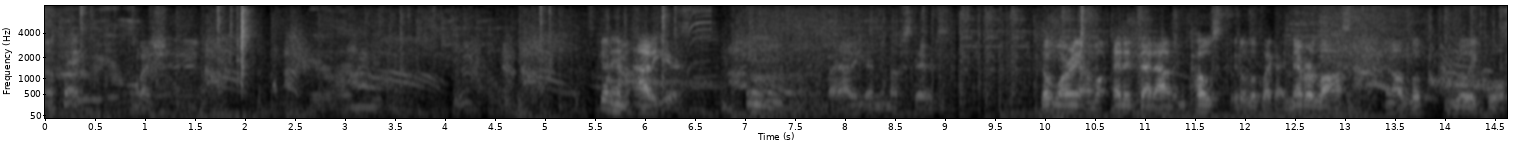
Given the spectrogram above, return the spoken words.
Okay. Let's get him out of here. Mm, by out of here, I mean upstairs. Don't worry, I'm gonna edit that out in post. It'll look like I never lost, and I'll look really cool.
